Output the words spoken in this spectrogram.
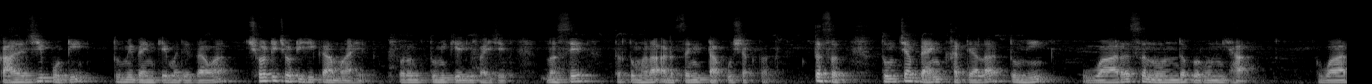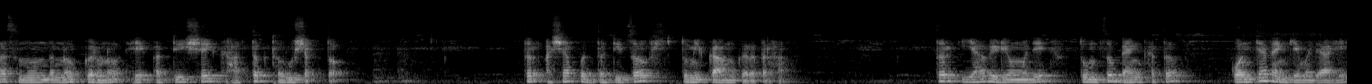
काळजीपोटी तुम्ही बँकेमध्ये जावा. छोटी छोटी ही कामं आहेत परंतु तुम्ही केली पाहिजेत. नसेल तर तुम्हाला अडचणीत टाकू शकतात. तसंच तुमच्या बँक खात्याला तुम्ही वारस नोंद करून घ्या. वारस नोंद न करणं हे अतिशय घातक ठरू शकतं. तर अशा पद्धतीचं तुम्ही काम करत राहा. तर या व्हिडिओमध्ये तुमचं बँक खातं कोणत्या बँकेमध्ये आहे?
